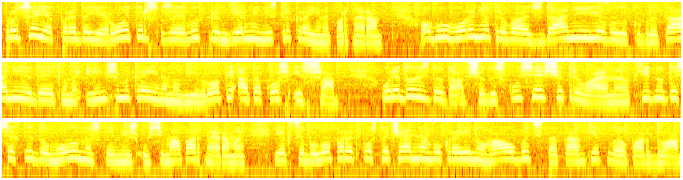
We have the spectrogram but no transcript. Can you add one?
Про це, як передає Reuters, заявив прем'єр-міністр країни-партнера. Обговорення тривають з Данією, Великобританією, деякими іншими країнами в Європі, а також із США. Урядовець додав, що дискусія ще триває. Необхідно досягти домовленостей між усіма партнерами, як це було перед постачанням в Україну гаубиць та танків Леопард 2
